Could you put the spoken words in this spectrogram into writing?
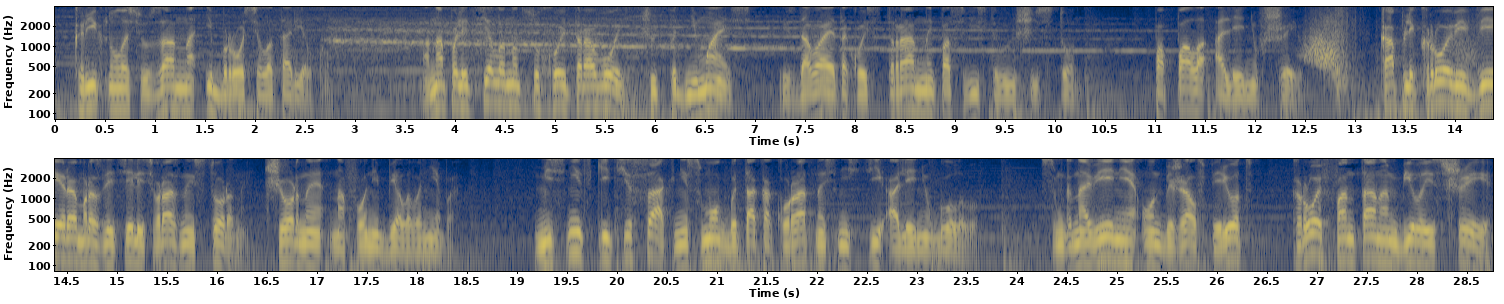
— крикнула Сюзанна и бросила тарелку. Она полетела над сухой травой, чуть поднимаясь, издавая такой странный посвистывающий стон. Попала оленю в шею. Капли крови веером разлетелись в разные стороны, черные на фоне белого неба. Мясницкий тесак не смог бы так аккуратно снести оленю голову. С мгновения он бежал вперед, кровь фонтаном била из шеи,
